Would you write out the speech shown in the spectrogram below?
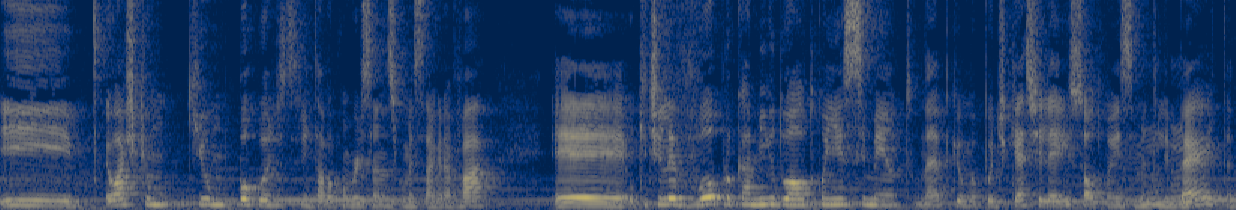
E eu acho que um, que um pouco antes a gente estava conversando antes de começar a gravar, é, o que te levou para o caminho do autoconhecimento, né? Porque o meu podcast ele é isso, autoconhecimento uhum. liberta.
